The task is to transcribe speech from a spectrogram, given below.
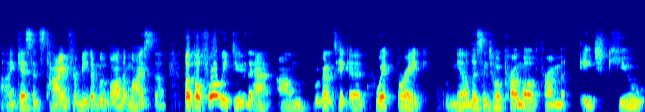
I guess it's time for me to move on to my stuff. But before we do that, um, we're going to take a quick break you know, listen to a promo from HQ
